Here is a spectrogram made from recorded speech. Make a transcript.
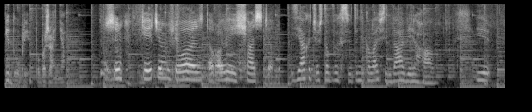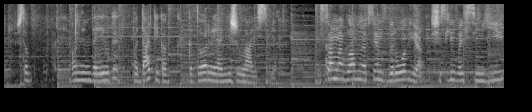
і добрі побажання. Всем детям желаю здоровья и счастья. Я хочу, чтобы их Святой Николай всегда оберегал. И чтобы он им дарил подарки, как, которые они желали себе. Самое главное всем здоровья, счастливой семьи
